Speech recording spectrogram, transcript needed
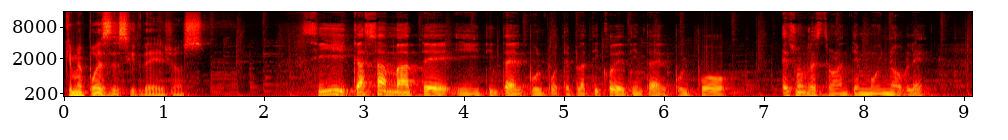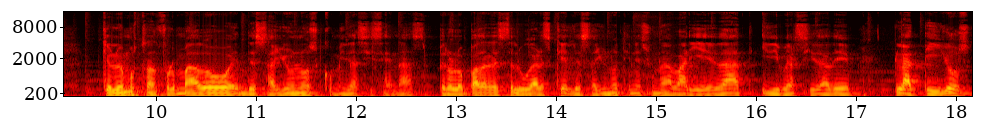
¿Qué me puedes decir de ellos? Sí, Casa Amate y Tinta del Pulpo. Te platico de Tinta del Pulpo. Es un restaurante muy noble que lo hemos transformado en desayunos, comidas y cenas. Pero lo padre de este lugar es que el desayuno tienes una variedad y diversidad de platillos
